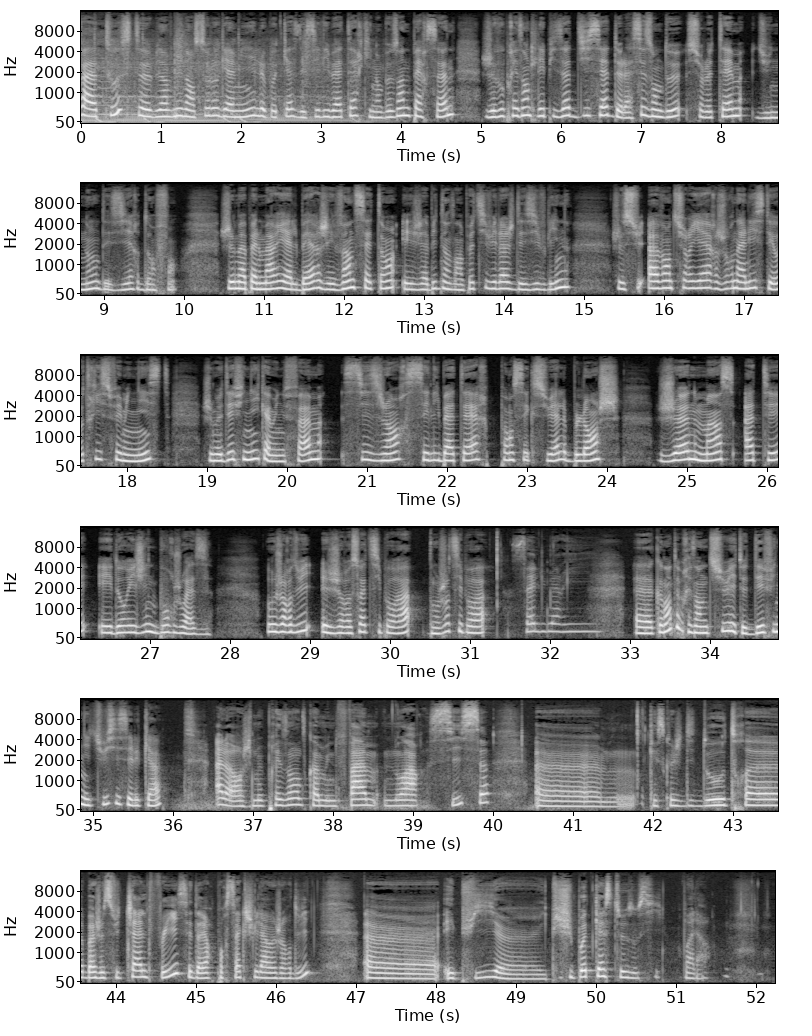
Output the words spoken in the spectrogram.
Bonjour à tous, bienvenue dans Sologamy, le podcast des célibataires qui n'ont besoin de personne. Je vous présente l'épisode 17 de la saison 2 sur le thème du non-désir d'enfant. Je m'appelle Marie-Albert, j'ai 27 ans et j'habite dans un petit village des Yvelines. Je suis aventurière, journaliste et autrice féministe. Je me définis comme une femme cisgenre, célibataire, pansexuelle, blanche, jeune, mince, athée et d'origine bourgeoise. Aujourd'hui, je reçois Tsipora. Bonjour Tsipora. Salut Marie. Euh, comment te présentes-tu et te définis-tu si c'est le cas? Alors, je me présente comme une femme noire cis. Euh, Qu'est-ce que je dis d'autre? Bah, je suis child free. C'est d'ailleurs pour ça que je suis là aujourd'hui. Euh, et puis, et puis, je suis podcasteuse aussi. Voilà.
